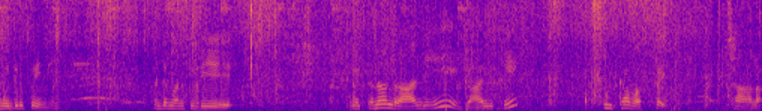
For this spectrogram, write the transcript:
ముదిరిపోయింది. అంటే మనకి ఇది విత్తనాలు రాలి గాలికి ఇంకా వస్తాయి చాలా.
